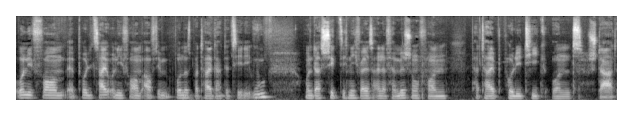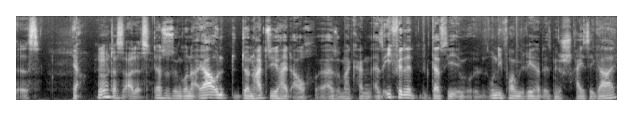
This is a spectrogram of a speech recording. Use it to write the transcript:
Uniform, äh, Polizeiuniform auf dem Bundesparteitag der CDU Und das schickt sich nicht, weil es eine Vermischung von Parteipolitik und Staat ist. Ne? Das ist alles. Das ist im Grunde, ja, und dann hat sie halt auch, also man kann, also ich finde, dass sie in Uniform geredet hat, ist mir scheißegal.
